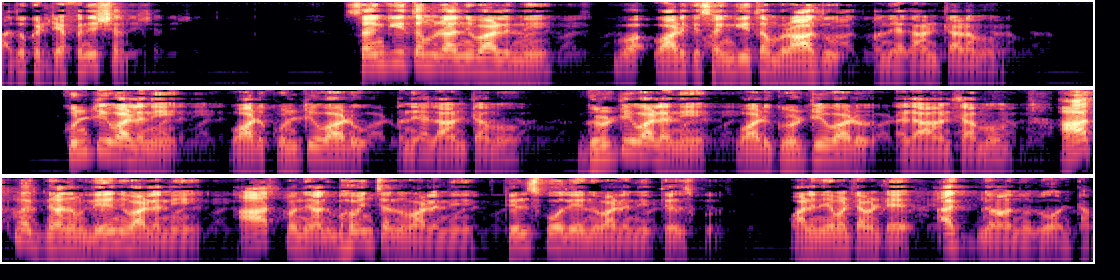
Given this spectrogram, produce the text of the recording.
అదొక డెఫినేషన్. సంగీతం రాని వాళ్ళని వాడికి సంగీతం రాదు అని ఎలా అంటాడము? కుంటి వాళ్ళని వాడు కుంటివాడు అని ఎలా అంటాము? గురుటి వాళ్ళని వాడు గురుటివాడు ఎలా అంటాము? ఆత్మజ్ఞానం లేని వాళ్ళని ఆత్మని అనుభవించని వాళ్ళని తెలుసుకోలేని వాళ్ళని తెలుసుకో వాళ్ళని ఏమంటామంటే అజ్ఞానులు అంటాం.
